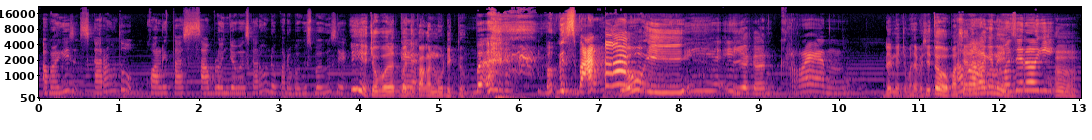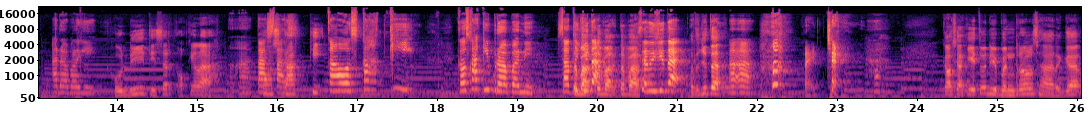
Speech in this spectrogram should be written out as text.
apalagi sekarang tuh kualitas sablon zaman sekarang udah pada bagus-bagus ya. Iya, coba lihat baju kangen mudik tuh. Ba- bagus banget. Yoi. Iya, Iya kan? keren. Dan gak cuma sampai situ, masih ada Apa? lagi nih. Masih ada lagi. Hmm. Ada apa lagi? Hoodie, t-shirt oke lah. Uh-uh, tas, Kaos tas. kaki. Kaos kaki. Kaos kaki berapa nih? Satu Tebak, juta. tebak, tebak. Satu juta. Satu juta. Uh-uh. Receh. Kaos kaki itu dibanderol seharga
